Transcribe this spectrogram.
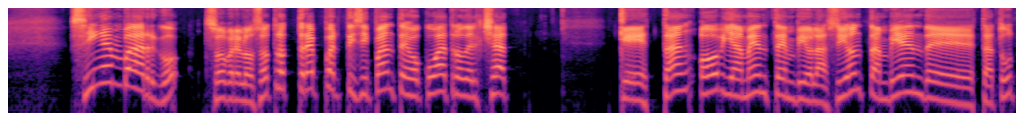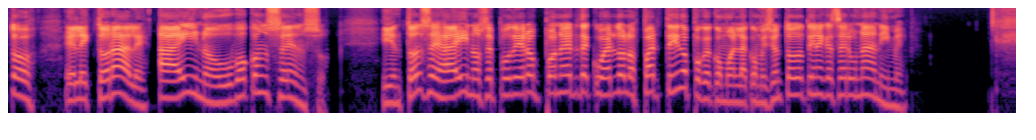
Sin embargo, sobre los otros tres participantes o cuatro del chat, que están obviamente en violación también de estatutos electorales, ahí no hubo consenso. Y entonces ahí no se pudieron poner de acuerdo los partidos porque como en la comisión todo tiene que ser unánime.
